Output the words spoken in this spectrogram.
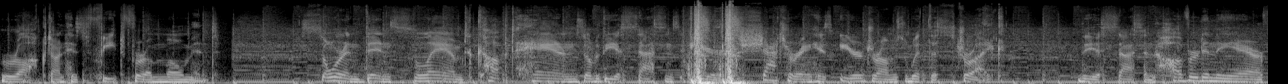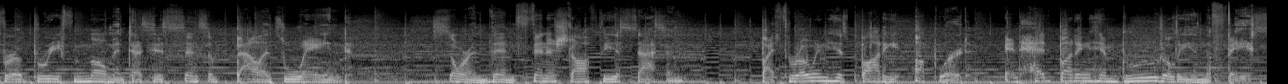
rocked on his feet for a moment. Soren then slammed cupped hands over the assassin's ears, shattering his eardrums with the strike. The assassin hovered in the air for a brief moment as his sense of balance waned. Soren then finished off the assassin by throwing his body upward and headbutting him brutally in the face.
